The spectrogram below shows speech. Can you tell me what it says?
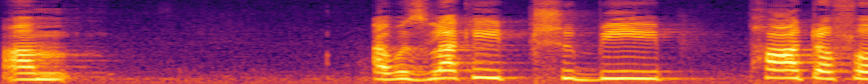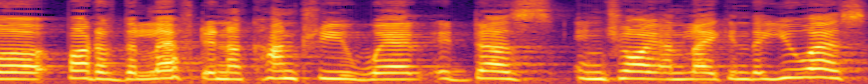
Um, I was lucky to be part of, a, part of the left in a country where it does enjoy, unlike in the US,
